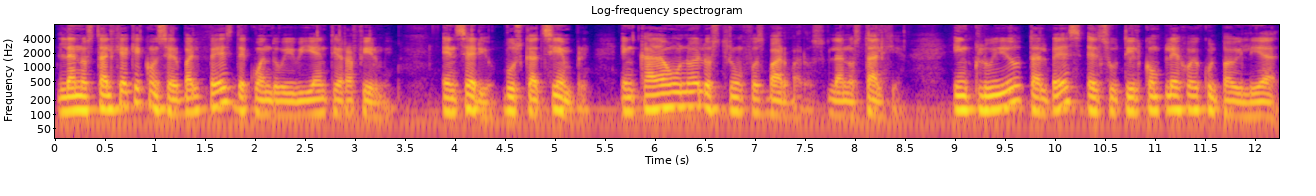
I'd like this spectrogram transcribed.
La nostalgia que conserva el pez de cuando vivía en tierra firme. En serio, buscad siempre, en cada uno de los triunfos bárbaros, la nostalgia, incluido tal vez el sutil complejo de culpabilidad,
